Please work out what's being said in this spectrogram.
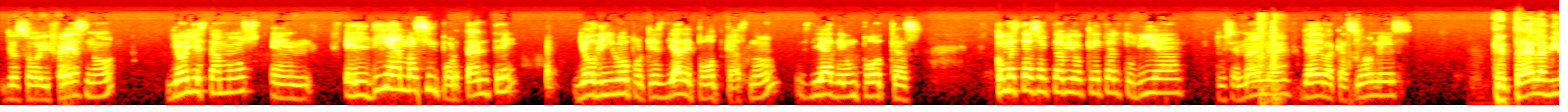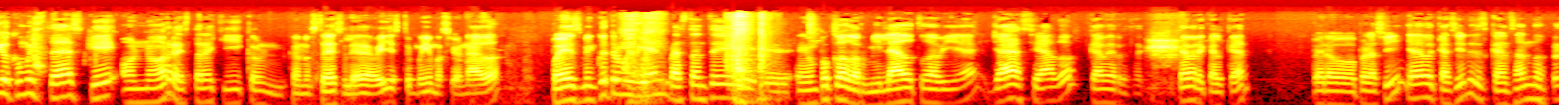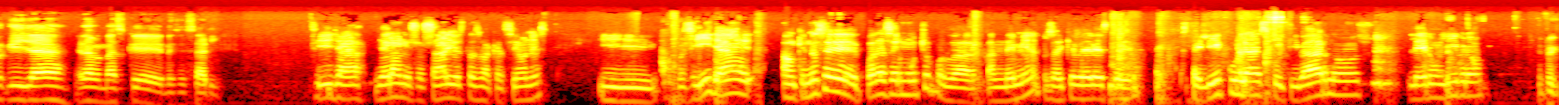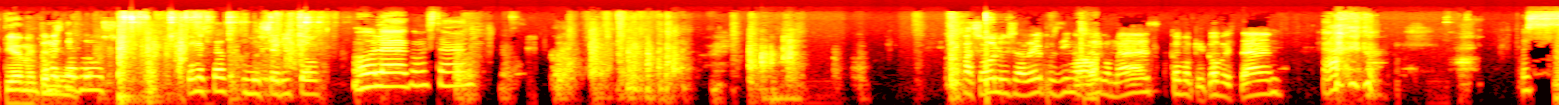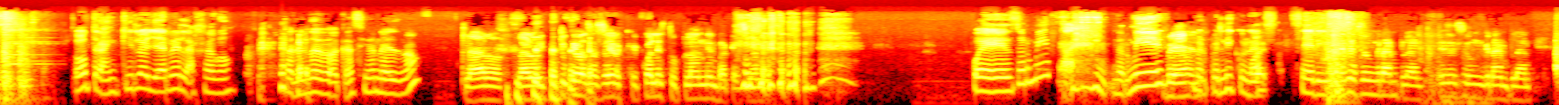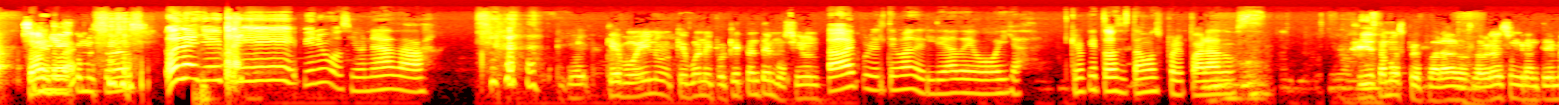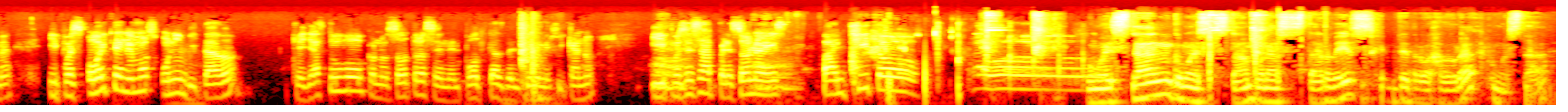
Yo soy Fresno y hoy estamos en el día más importante, yo digo, porque es día de podcast, ¿no? Es día de un podcast. ¿Cómo estás, Octavio? ¿Qué tal tu día, tu semana, ya de vacaciones? ¿Qué tal, amigo? ¿Cómo estás? Qué honor estar aquí con, con ustedes el día de hoy. Estoy muy emocionado. Pues me encuentro muy bien, bastante, eh, un poco adormilado todavía, ya aseado, cabe, cabe recalcar, pero, pero sí, ya de vacaciones, descansando, creo que ya era más que necesario. Sí, ya, ya era necesario estas vacaciones y pues sí, ya, aunque no se puede hacer mucho por la pandemia, pues hay que ver este, películas, cultivarnos, leer un libro. Efectivamente. ¿Cómo estás, Luz? ¿Cómo estás, Lucerito? Hola, ¿cómo están? ¿Qué pasó, Luz? A ver, pues dinos algo más. ¿Cómo que cómo están? pues todo tranquilo, ya relajado, saliendo de vacaciones, ¿no? Claro, claro. ¿Y tú qué vas a hacer? ¿Cuál es tu plan en vacaciones? Pues dormir, dormir, ver películas, series. Ese es un gran plan, ese es un gran plan. Samia, ¿cómo estás? Hola JP, bien emocionada. Qué, bueno, qué bueno. ¿Y por qué tanta emoción? Ay, por el tema del día de hoy. Ya. Creo que todos estamos preparados. Sí, estamos preparados. La verdad es un gran tema. Y pues hoy tenemos un invitado que ya estuvo con nosotros en el podcast del cine mexicano. Y pues esa persona es Panchito. ¡Bravo! ¿Cómo están? ¿Cómo están? Buenas tardes, gente trabajadora. ¿Cómo está?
